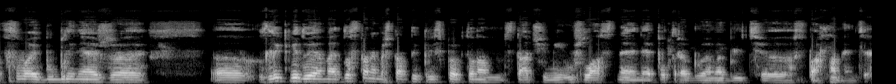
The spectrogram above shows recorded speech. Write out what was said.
v svojej bubline, že e, zlikvidujeme, dostaneme štátny príspevok, to nám stačí, my už vlastne nepotrebujeme byť v parlamente.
